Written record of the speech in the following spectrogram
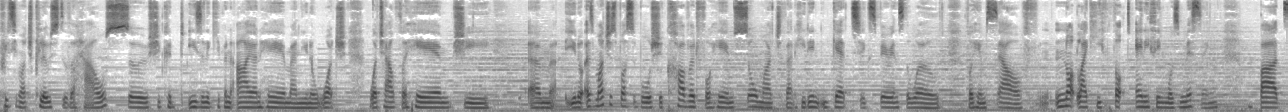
pretty much close to the house so she could easily keep an eye on him and you know watch watch out for him she um, you know as much as possible she covered for him so much that he didn't get to experience the world for himself not like he thought anything was missing but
